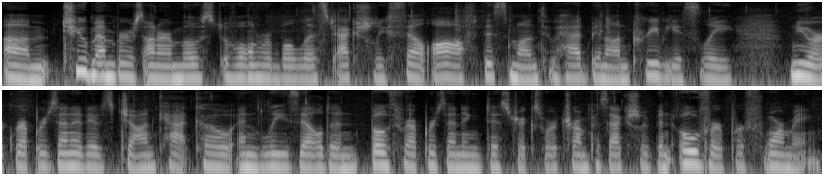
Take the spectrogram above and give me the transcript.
Um, two members on our most vulnerable list actually fell off this month who had been on previously. New York Representatives John Katko and Lee Zeldin, both representing districts where Trump has actually been overperforming.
